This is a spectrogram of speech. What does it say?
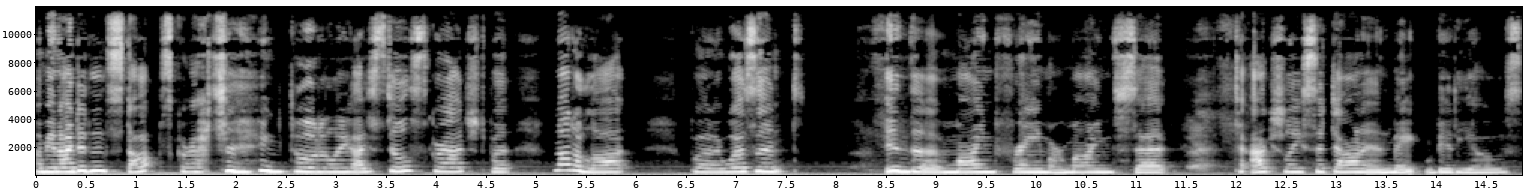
I mean I didn't stop scratching totally. I still scratched but not a lot. But I wasn't in the mind frame or mindset to actually sit down and make videos.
